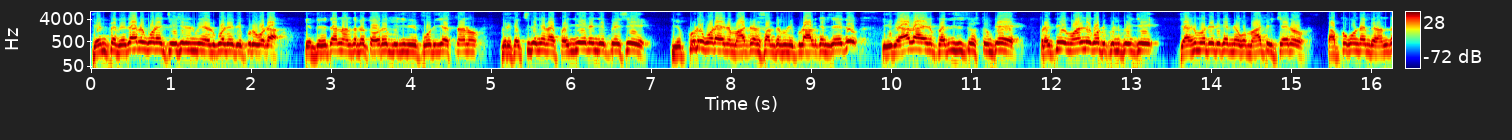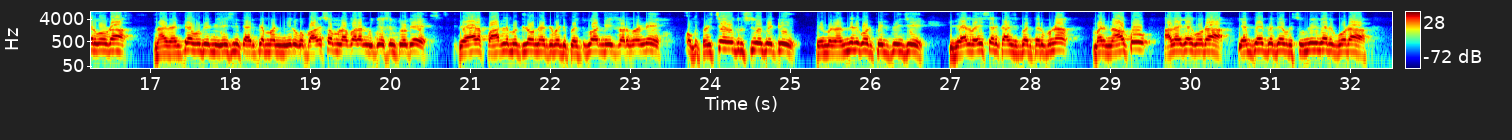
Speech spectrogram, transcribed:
ఎంత విధానం కూడా చేసినని నేను అనుకోలేదు ఇప్పుడు కూడా. ఇంత విధానం అందరినీ గౌరవించి నేను పోటీ చేస్తున్నాను మీరు ఖచ్చితంగా నాకు పని చేయనని అని చెప్పేసి ఎప్పుడు కూడా ఆయన మాట్లాడిన సందర్భం ఇప్పుడు ఆలోచించలేదు ఈవేళ ఆయన పరిస్థితి చూస్తుంటే ప్రతి వాళ్ళని కూడా పిలిపించి జగన్మోహన్ రెడ్డి గారిని ఒక మాట ఇచ్చాను. తప్పకుండా మీరు కూడా నా వెంటే ఉండి నేను చేసిన కార్యక్రమాన్ని మీరు ఒక భాగస్వాములు అవ్వాలనే ఉద్దేశంతో వేళ పార్లమెంట్లో ఉన్నటువంటి ప్రతిభా నియోజకవర్గాన్ని ఒక ప్రత్యేక దృష్టిలో పెట్టి మిమ్మల్ని అందరినీ కూడా పిలిపించి ఈవేళ వైఎస్ఆర్ కాంగ్రెస్ పార్టీ తరఫున మరి నాకు అలాగే కూడా ఎంపీ అభ్యర్థి సునీల్ గారికి కూడా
